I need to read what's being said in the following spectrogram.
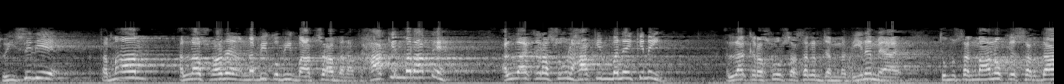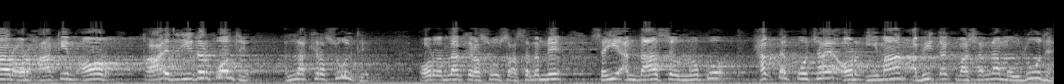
تو اسی لیے تمام اللہ سبحانہ نبی کو بھی بادشاہ بناتے حاکم بناتے ہیں۔ اللہ کے رسول حاکم بنے کہ نہیں؟ اللہ کے رسول صلی اللہ علیہ وسلم جب مدینہ میں آئے تو مسلمانوں کے سردار اور حاکم اور قائد لیڈر کون تھے؟ اللہ کے رسول تھے۔ اور اللہ کے رسول صلی اللہ علیہ وسلم نے صحیح انداز سے ان لوگوں کو حق تک پہنچایا اور ایمان ابھی تک ماشاءاللہ موجود ہے۔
